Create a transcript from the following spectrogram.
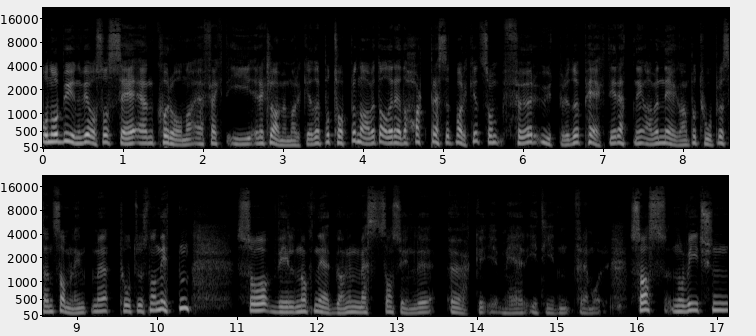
Og nå begynner vi også å se en koronaeffekt i reklamemarkedet, på toppen av et allerede hardt presset marked som før utbruddet pekte i retning av en nedgang på 2% sammenlignet med 2019 så vil nok nedgangen mest sannsynlig øke mer i tiden fremover. SAS, Norwegian,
